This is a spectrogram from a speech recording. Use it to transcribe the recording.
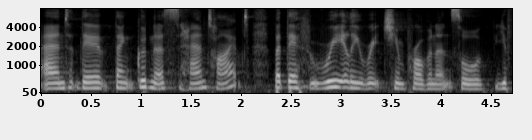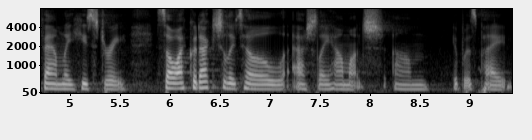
And they're, thank goodness, hand typed, but they're really rich in provenance or your family history. So I could actually tell Ashleigh how much um, it was paid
